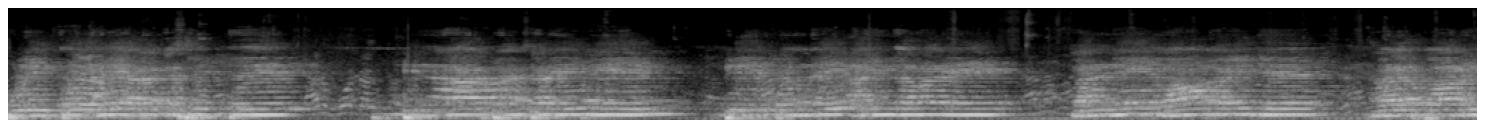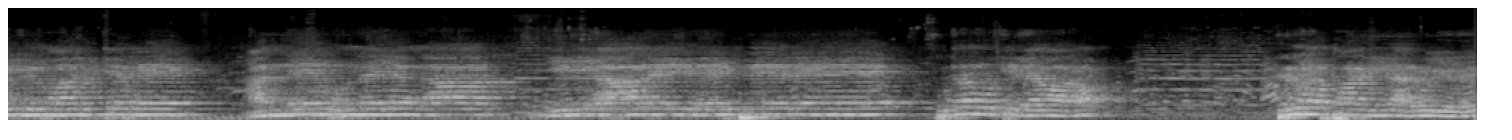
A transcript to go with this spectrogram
புலித்தோலை அரக்கசித்து பின்னார் பஞ்சனை மேல் பிரி கொண்டை மண்ணே மாமணிக்கு மலப்பாடியில் மாணிக்கவே அன்னே உன்னையங்கான் இனியாரை நினைப்பேனே சுந்தரமூர்த்தி தேவாரம். திருமலப்பாடியில் ஏழு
